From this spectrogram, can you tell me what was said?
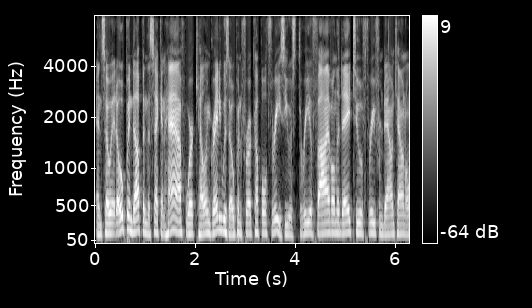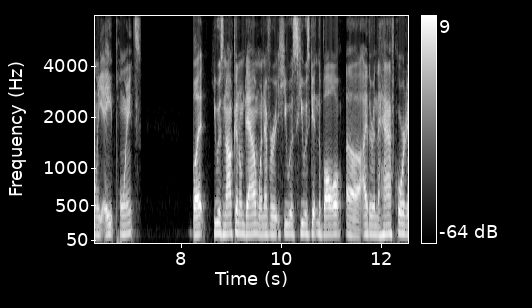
And so it opened up in the second half where Kellan Grady was open for a couple threes. He was three of five on the day, two of three from downtown, only eight points. But he was knocking them down whenever he was he was getting the ball uh, either in the half court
